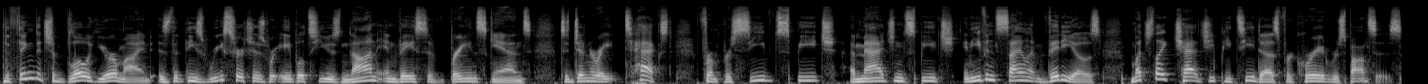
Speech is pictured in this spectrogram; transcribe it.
The thing that should blow your mind is that these researchers were able to use non-invasive brain scans to generate text from perceived perceived speech, imagined speech, and even silent videos, much like ChatGPT does for queried responses.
